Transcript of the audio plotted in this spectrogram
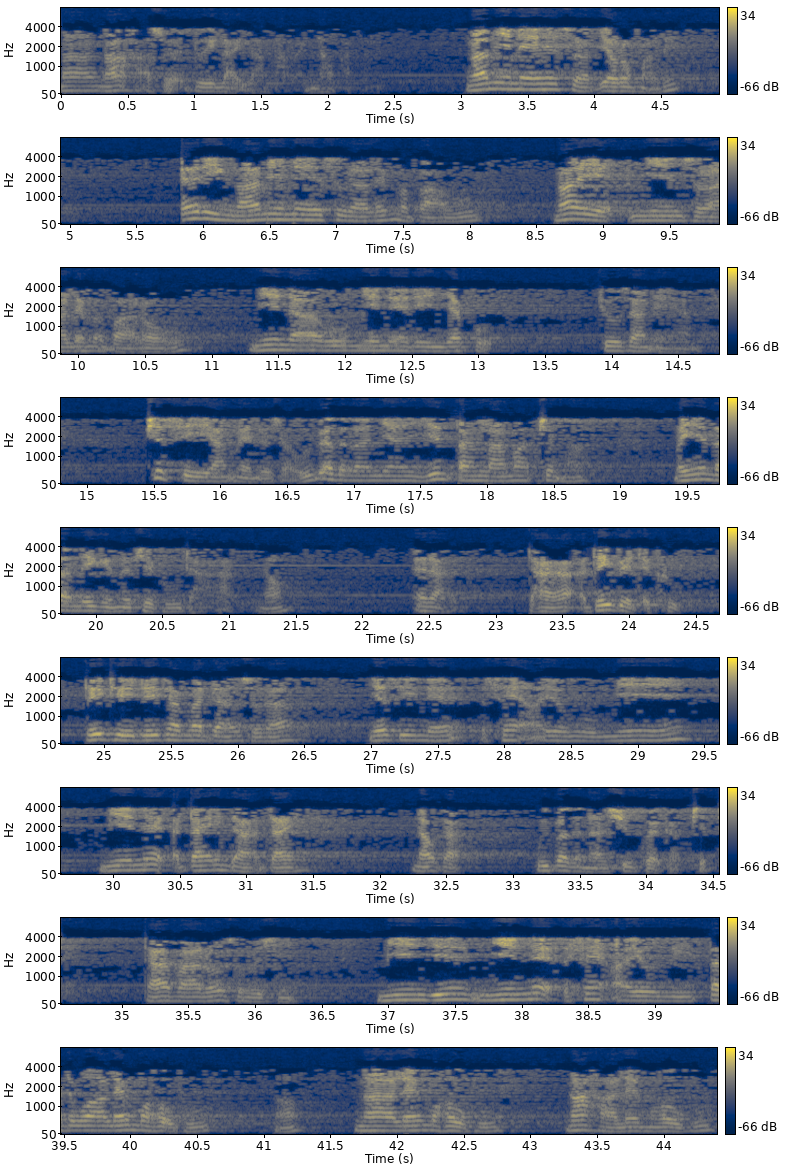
ငါငါဟာဆိုအတွေးလိုက်လာမှာပဲနောက်ကငါမြင်တယ်ဆိုတာပြောတော့မှလေအဲ့ဒီငါမြင်တယ်ဆိုတာလည်းမပါဘူးငါရဲ့အမြင်ဆိုတာလည်းမပါတော့ဘူးမြင်တာကိုမြင်တယ်ရင်ရပ်ဖို့ကြိုးစားနေရမယ်ဖြစ်စေရမယ်လို့ဆိုဝိပဿနာဉာဏ်ရင့်တန်လာမှဖြစ်မှာ မရင့်တန်နေခင်မဖြစ်ဘူးဒါနော်အဲ့ဒါဒါကအတိတ်ပဲတစ်ခုဒိဋ္ဌိဒိဋ္ဌမတ္တဆိုတာမျက်စိနဲ့အဆင်းအာယုံကိုမြင်ရင်မြင်တဲ့အတိုင်းအတာအတိုင်းနောက်ကဝိပဿနာရှုခွက်ကဖြစ်တယ်ဒါပါတော့ဆိုလို့ရှိရင်မြင်ခြင်းမြင်တဲ့အဆင်းအာယုံစီတတ္တဝါလည်းမဟုတ်ဘူးနော်ငါလည်းမဟုတ်ဘူးငါဟာလည်းမဟုတ်ဘူး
